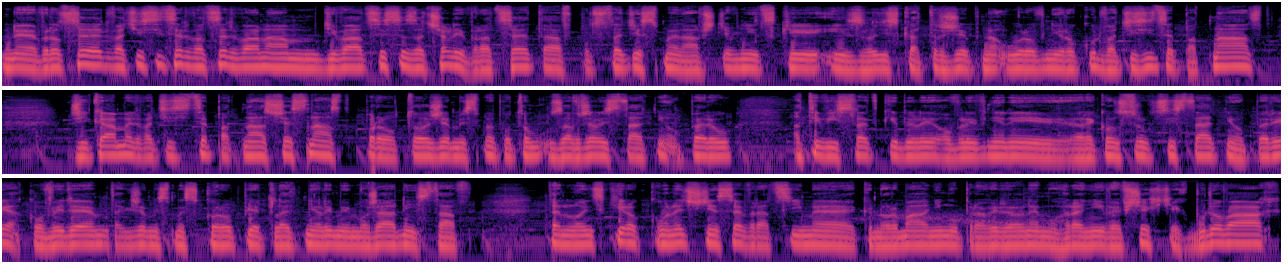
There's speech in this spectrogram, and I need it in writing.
Ne, v roce 2022 nám diváci se začali vracet a v podstatě jsme návštěvnicky i z hlediska tržeb na úrovni roku 2015 říkáme 2015-16 proto, že my jsme potom uzavřeli státní operu a ty výsledky byly ovlivněny rekonstrukcí státní opery a covidem, takže my jsme skoro pět let měli mimořádný stav. Ten loňský rok konečně se vracíme k normálnímu pravidelnému hraní ve všech těch budovách.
